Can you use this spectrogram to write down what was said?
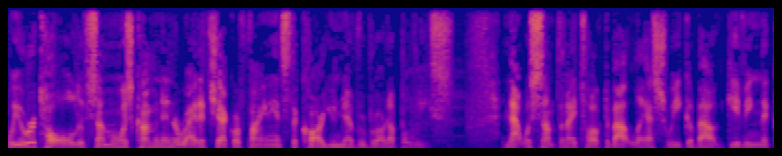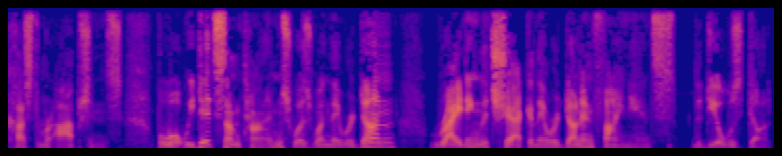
we were told if someone was coming in to write a check or finance the car, you never brought up a lease. And that was something I talked about last week about giving the customer options. But what we did sometimes was when they were done writing the check and they were done in finance, the deal was done.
